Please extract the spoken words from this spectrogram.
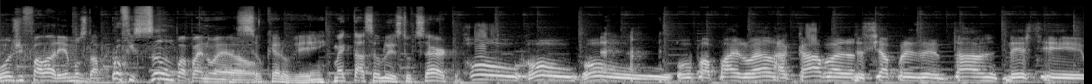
Hoje falaremos da profissão Papai Noel. Isso eu quero ver, hein? Como é que tá, seu Luiz? Tudo certo? Ho, ho, ho! o Papai Noel acaba de se apresentar neste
